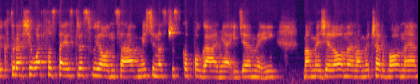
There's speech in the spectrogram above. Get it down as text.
y, która się łatwo staje stresująca. W mieście nas wszystko pogania, idziemy i mamy zielone, mamy czerwone,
